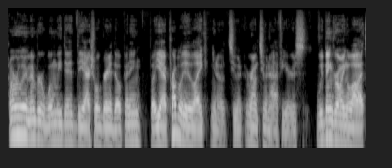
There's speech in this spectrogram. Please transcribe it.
I don't really remember when we did the actual grand opening, but yeah, probably like you know two around two and a half years. We've been growing a lot.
